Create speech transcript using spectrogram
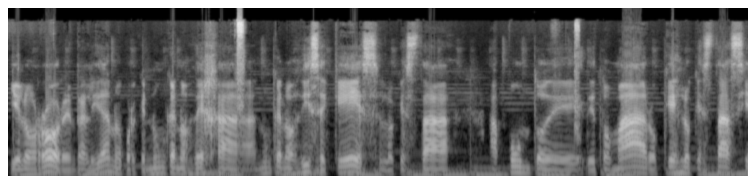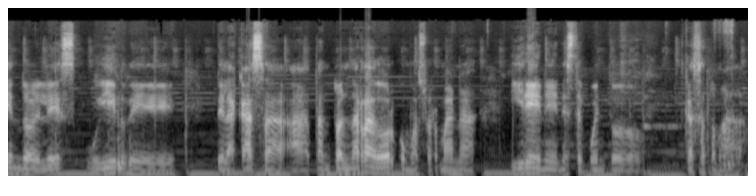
y el horror en realidad, ¿no? Porque nunca nos deja, nunca nos dice qué es lo que está a punto de, de tomar o qué es lo que está haciendo él es huir de, de la casa a tanto al narrador como a su hermana Irene en este cuento Casa Tomada.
